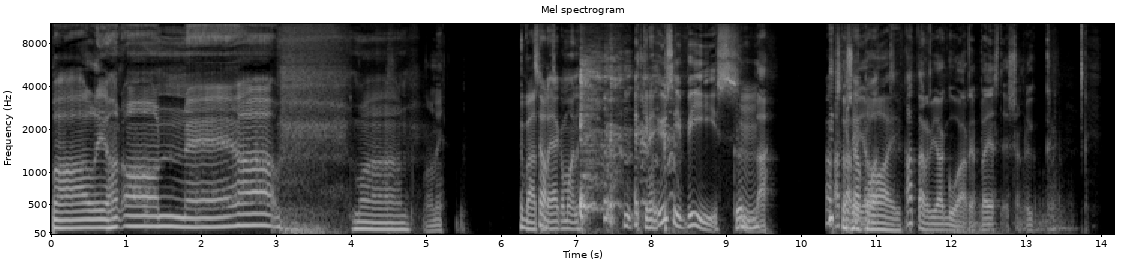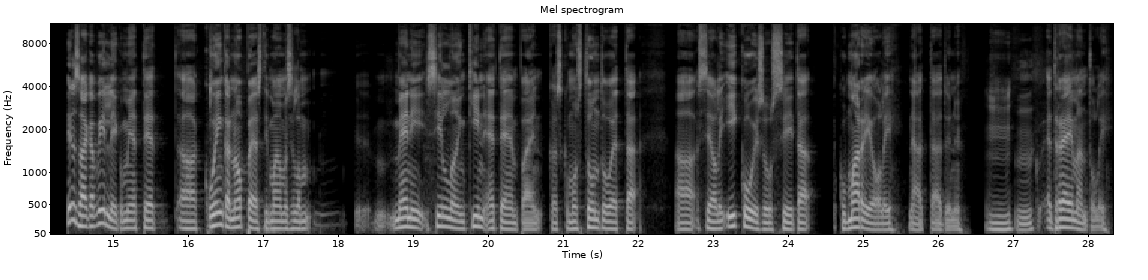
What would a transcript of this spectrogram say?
Paljon onnea. Vaan. No niin. Hyvä. Se oli aikamoinen. Hetkinen, 95. Kyllä. Vittu Atari, Jaguar. Atari Jaguar ja PlayStation 1. Siinä se aika villiä, kun miettii, että uh, kuinka nopeasti maailma silloin meni silloinkin eteenpäin, koska musta tuntuu, että uh, se oli ikuisuus siitä, kun Mario oli näyttäytynyt, Mm. Mm. että Rayman tuli.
